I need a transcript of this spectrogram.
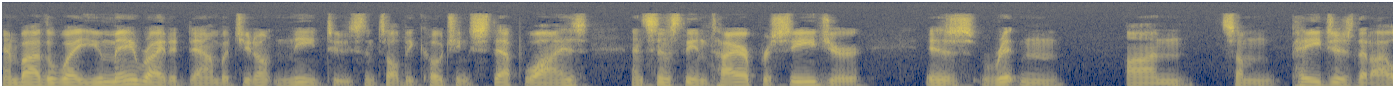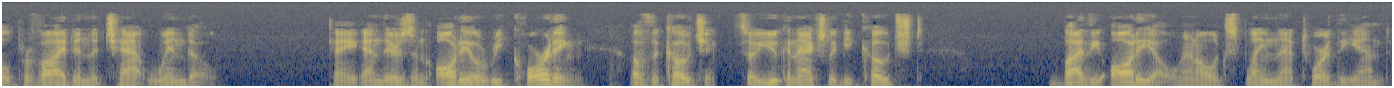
And by the way, you may write it down, but you don't need to since I'll be coaching stepwise and since the entire procedure is written on some pages that I will provide in the chat window. Okay, and there's an audio recording of the coaching. So you can actually be coached by the audio, and I'll explain that toward the end.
